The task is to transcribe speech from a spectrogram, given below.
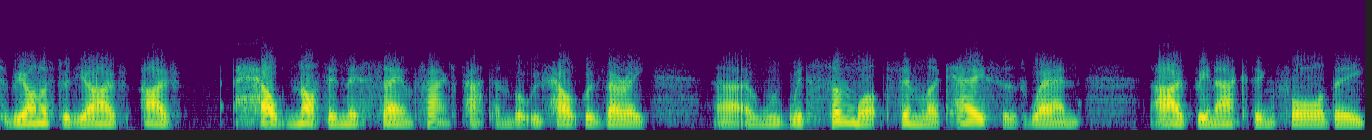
to be honest with you, I've I've helped not in this same fact pattern, but we've helped with very uh, with somewhat similar cases when I've been acting for the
